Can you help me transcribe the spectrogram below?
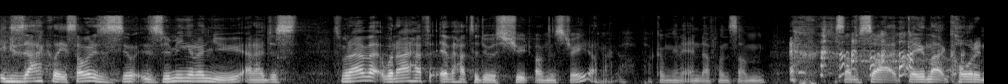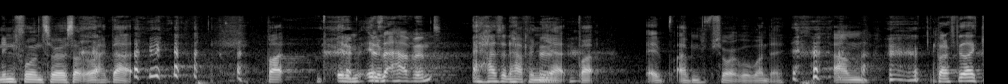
Exactly. Someone is zo- is zooming in on you and I just so whenever when I have to ever have to do a shoot on the street, I'm like, oh fuck, I'm gonna end up on some some site being like called an influencer or something like that. But it, it, Has that happened? it hasn't happened yet, but it, I'm sure it will one day. Um, but I feel like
